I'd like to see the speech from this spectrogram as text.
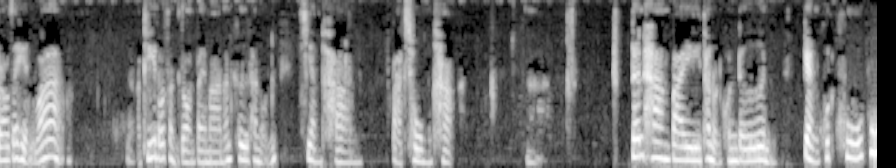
เราจะเห็นว่า ที่รถสัญจรไปมานั่นคือถนนเชียงคานปากชมค่ะ เดินทางไปถนนคนเดิน แก่งคุดคูภู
